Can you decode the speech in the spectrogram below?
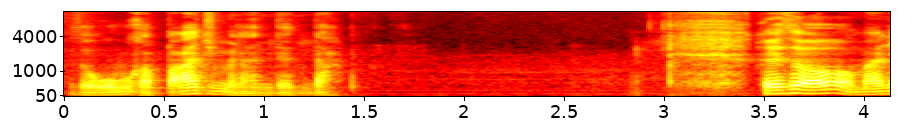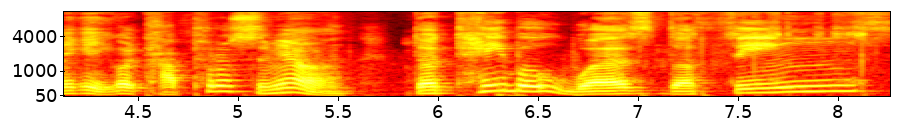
그래서 오브가 빠지면 안 된다. 그래서 만약에 이걸 다 풀었으면 the table was the things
